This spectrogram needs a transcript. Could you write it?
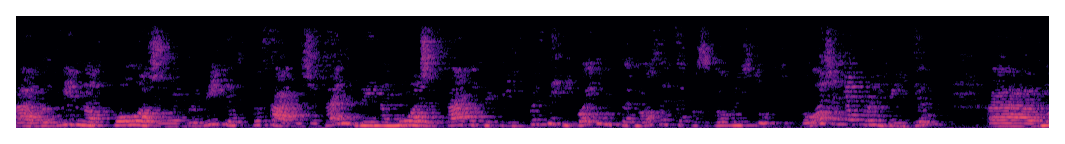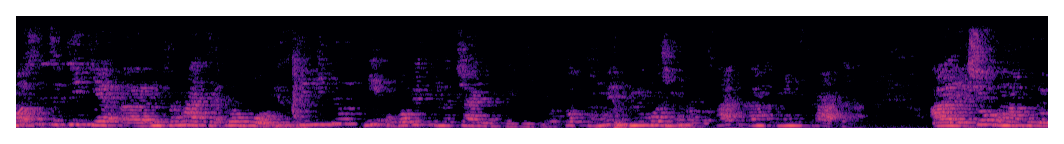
е, потрібно в положенні про відділ вписати, що ця людина може ставити підписи і потім це вноситься посадову інструкцію. В Положення про відділ Е, Вноситься тільки е, інформація про обов'язки відділу і обов'язки начальника відділу. Тобто ми не можемо прописати там адміністратора. А якщо вона буде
